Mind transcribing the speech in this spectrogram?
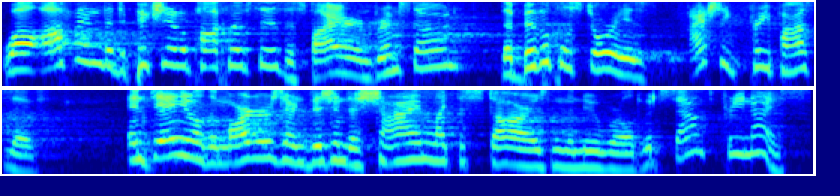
While often the depiction of apocalypses is fire and brimstone, the biblical story is actually pretty positive. In Daniel, the martyrs are envisioned to shine like the stars in the new world, which sounds pretty nice.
